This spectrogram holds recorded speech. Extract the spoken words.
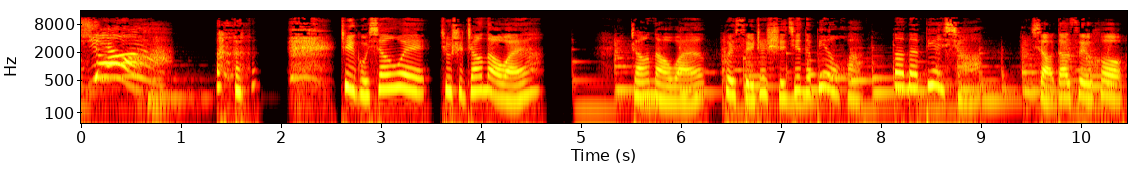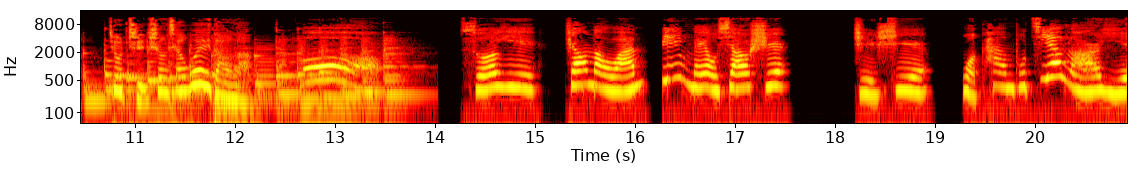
香啊！这股香味就是樟脑丸啊。樟脑丸会随着时间的变化慢慢变小。小到最后就只剩下味道了，哦，所以樟脑丸并没有消失，只是我看不见了而已。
